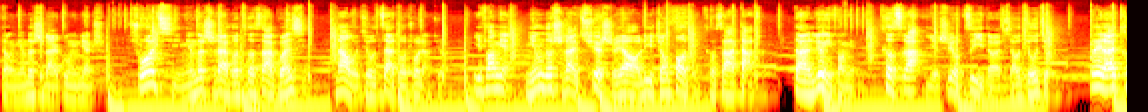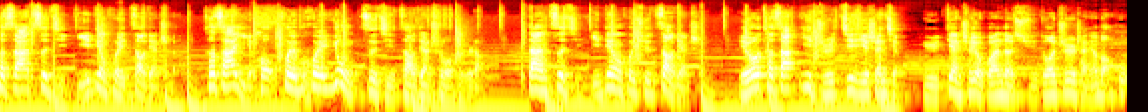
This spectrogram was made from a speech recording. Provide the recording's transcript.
等宁德时代供应电池。说起宁德时代和特斯拉关系，那我就再多说两句了。一方面，宁德时代确实要力争抱紧特斯拉大腿，但另一方面，特斯拉也是有自己的小九九，未来特斯拉自己一定会造电池的。特斯拉以后会不会用自己造电池，我不知道。但自己一定会去造电池，比如特斯拉一直积极申请与电池有关的许多知识产权保护，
